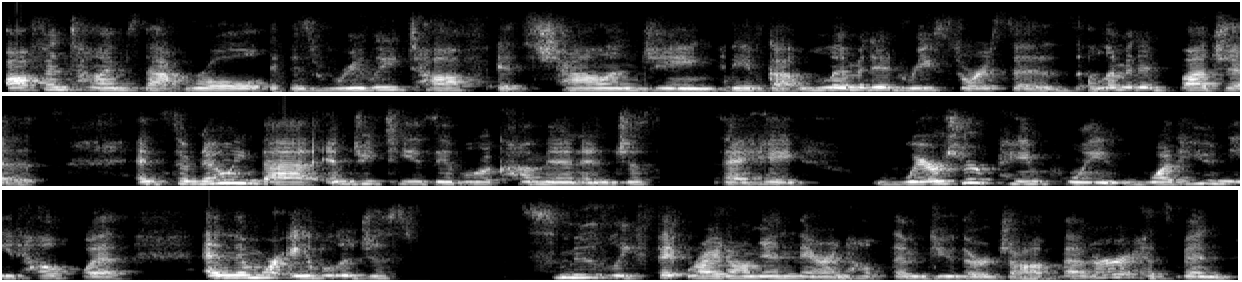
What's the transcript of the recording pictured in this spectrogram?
Oftentimes, that role is really tough. It's challenging. They've got limited resources, limited budgets. And so, knowing that MGT is able to come in and just say, hey, where's your pain point? What do you need help with? And then we're able to just smoothly fit right on in there and help them do their job better has been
